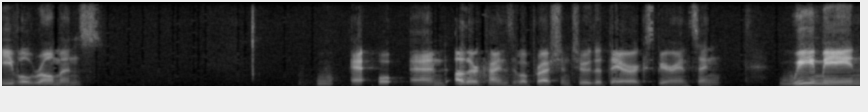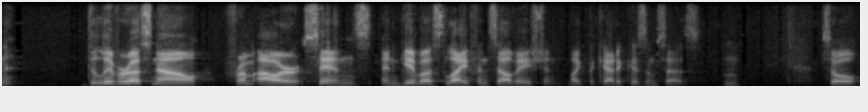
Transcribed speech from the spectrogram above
evil Romans and other kinds of oppression too that they are experiencing. We mean deliver us now from our sins and give us life and salvation, like the Catechism says. Hmm? So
